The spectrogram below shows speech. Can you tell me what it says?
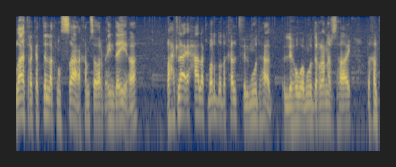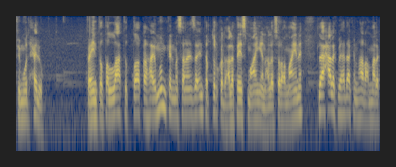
طلعت ركضت لك نص ساعة 45 دقيقة راح تلاقي حالك برضه دخلت في ال mood هذا اللي هو mood ال runner's high دخلت في mood حلو. فأنت طلعت الطاقة هاي. ممكن مثلا إذا أنت بتركض على pace معين على سرعة معينة تلاقي حالك بهداك النهار عمالك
